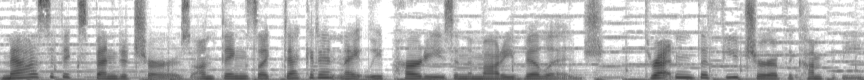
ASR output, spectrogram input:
massive expenditures on things like decadent nightly parties in the Mari village threatened the future of the company.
